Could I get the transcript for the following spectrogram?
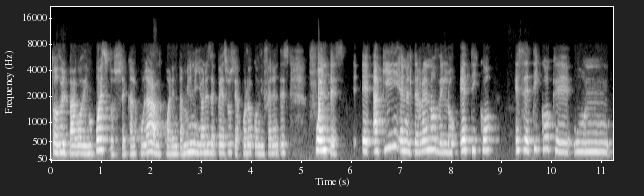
todo el pago de impuestos. Se calculaban 40 mil millones de pesos de acuerdo con diferentes fuentes. Eh, aquí en el terreno de lo ético, es ético que un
